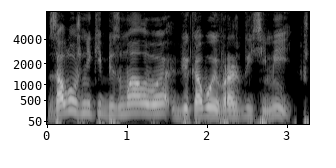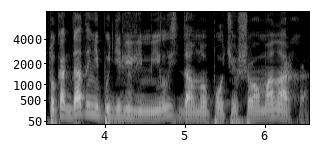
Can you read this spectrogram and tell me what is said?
заложники без малого вековой вражды семей, что когда-то не поделили милость давно почившего монарха.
